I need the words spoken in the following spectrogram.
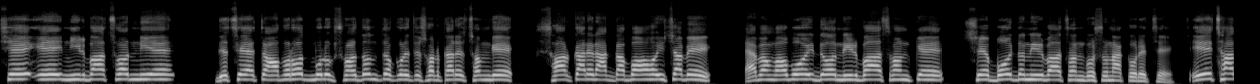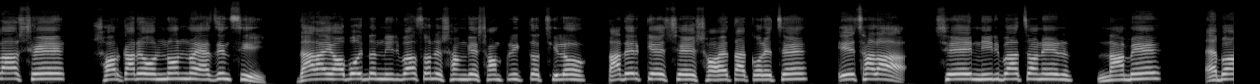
সে এই নির্বাচন নিয়ে দেশে একটা অবরোধমূলক ষড়যন্ত্র করেছে সরকারের সঙ্গে। সরকারের আজ্ঞাবহ হিসাবে এবং অবৈধ নির্বাচনকে সে বৈধ নির্বাচন ঘোষণা করেছে। এছাড়া সে সরকারের অন্য অন্য এজেন্সি যারা অবৈধ নির্বাচনের সঙ্গে সম্পৃক্ত ছিল, তাদেরকে সে সহায়তা করেছে। এছাড়া সে নির্বাচনের নামে এবং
